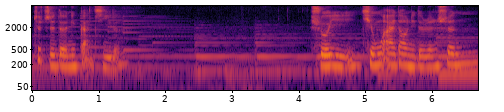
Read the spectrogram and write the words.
就值得你感激了。所以，请勿哀悼你的人生。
